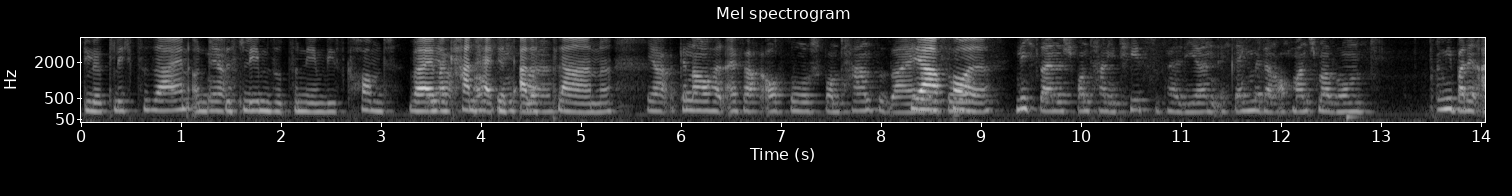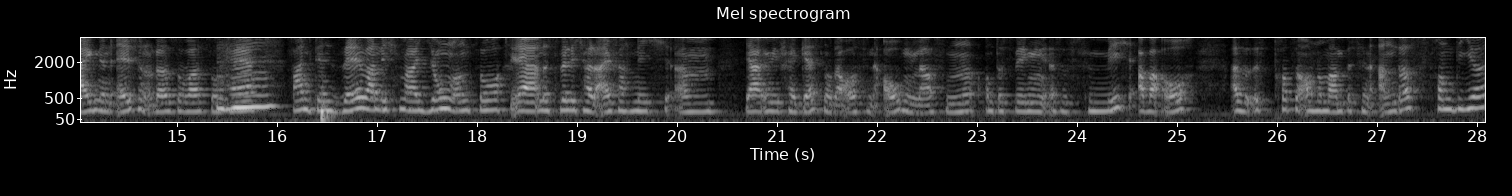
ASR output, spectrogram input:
glücklich zu sein und ja. das Leben so zu nehmen, wie es kommt. Weil man kann halt nicht Fall. alles planen. Ja, genau, halt einfach auch so spontan zu sein. Ja, so voll nicht seine Spontanität zu verlieren. Ich denke mir dann auch manchmal so, irgendwie bei den eigenen Eltern oder sowas, so, mhm. hä, waren die denn selber nicht mal jung und so? Ja. Und das will ich halt einfach nicht, ähm, ja, irgendwie vergessen oder aus den Augen lassen. Und deswegen ist es für mich aber auch, also ist trotzdem auch nochmal ein bisschen anders von dir.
